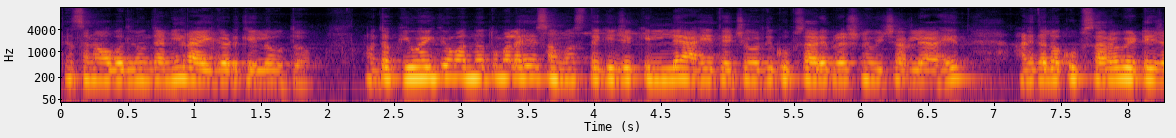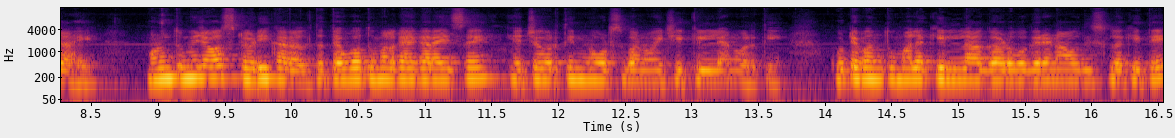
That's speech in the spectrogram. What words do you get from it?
त्याचं नाव बदलून त्यांनी रायगड केलं होतं. आता पीवाय क्यू मधनं तुम्हाला हे समजतं की जे किल्ले आहेत त्याच्यावरती खूप सारे प्रश्न विचारले आहेत आणि त्याला खूप सारं वेटेज आहे. म्हणून तुम्ही जेव्हा स्टडी कराल तर तेव्हा तुम्हाला काय करायचं आहे याच्यावरती नोट्स बनवायची किल्ल्यांवरती. कुठे पण तुम्हाला किल्ला गड वगैरे नाव दिसलं की ते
